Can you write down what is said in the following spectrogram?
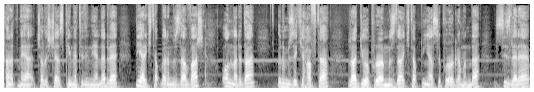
tanıtmaya çalışacağız kıymetli dinleyenler ve diğer kitaplarımız da var. Onları da önümüzdeki hafta radyo programımızda Kitap Dünyası programında sizlere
